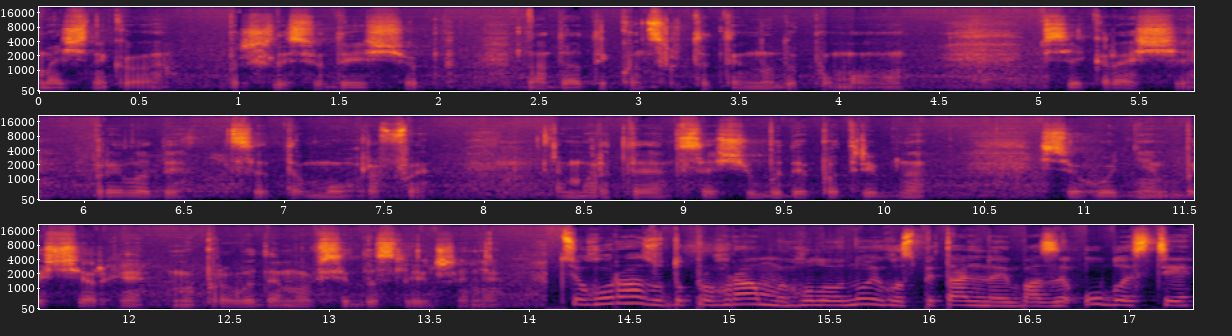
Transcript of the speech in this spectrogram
Мечникова, прийшли сюди, щоб надати консультативну допомогу. Всі кращі прилади це томографи, МРТ, все, що буде потрібно. Сьогодні без черги ми проведемо всі дослідження. Цього разу до програми головної госпітальної бази області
